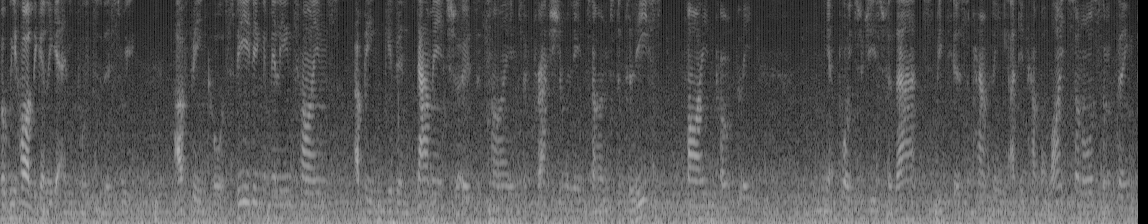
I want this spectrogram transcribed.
but we're hardly going to get any points for this. We I've been caught speeding a million times, I've been given damage loads of times, I've crashed a million times, the police, fine probably, and get points reduced for that, because apparently I didn't have my lights on or something,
